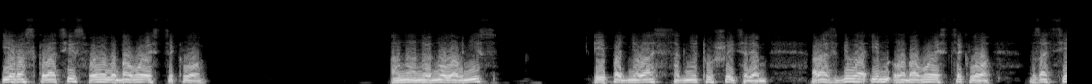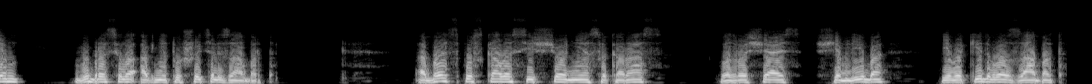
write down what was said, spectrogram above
и расколоти свое лобовое стекло». Она нырнула вниз и поднялась с огнетушителем, разбила им лобовое стекло, затем выбросила огнетушитель за борт. Абет спускалась еще несколько раз, возвращаясь с чем-либо, и выкидывала за борт,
